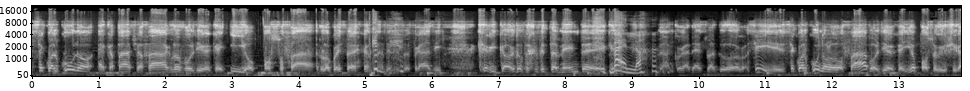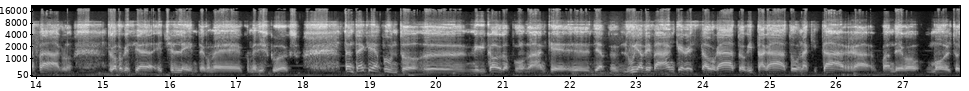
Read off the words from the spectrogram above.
Se qualcuno è capace a farlo vuol dire che io posso farlo. Una frasi che ricordo perfettamente e che Bello. ancora adesso adoro. Sì, se qualcuno lo fa vuol dire che io posso riuscire a farlo. Trovo che sia eccellente come, come discorso. Tant'è che appunto eh, mi ricordo appunto anche, eh, lui aveva anche restaurato, riparato una chitarra quando ero molto,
